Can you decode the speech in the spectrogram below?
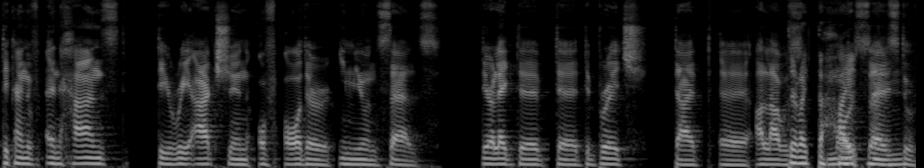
they kind of enhanced the reaction of other immune cells. They're like the the, the bridge that uh, allows They're like the more cells to.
